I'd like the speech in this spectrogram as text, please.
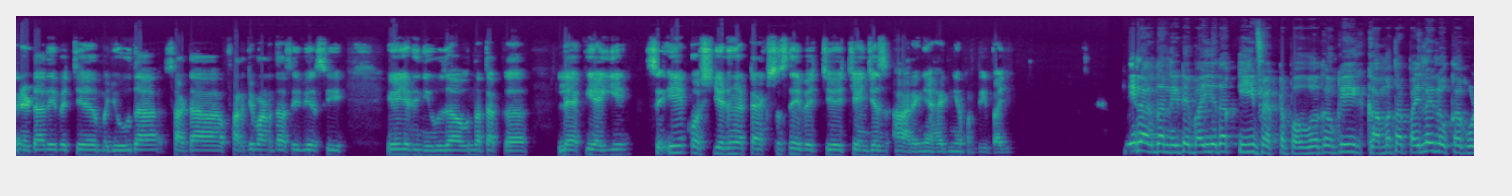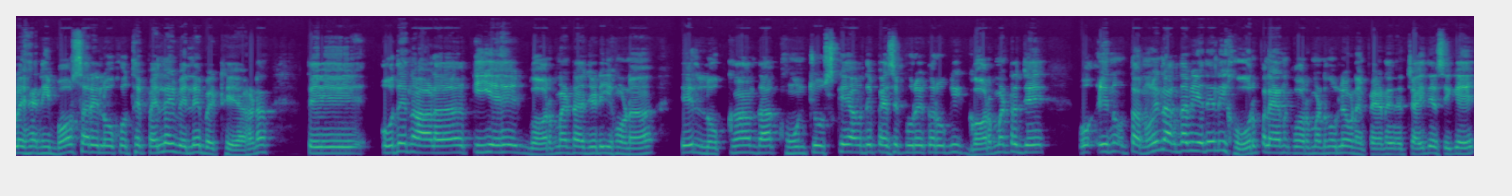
ਕੈਨੇਡਾ ਦੇ ਵਿੱਚ ਮੌਜੂਦ ਆ ਸਾਡਾ ਫਰਜ਼ ਬਣਦਾ ਸੀ ਵੀ ਅਸੀਂ ਇਹ ਜਿਹੜੀ ਨਿਊਜ਼ ਆ ਉਹਨਾਂ ਤੱਕ ਲੈ ਕੇ ਆਈਏ। ਸੋ ਇਹ ਕੁਝ ਜਿਹੜੀਆਂ ਟੈਕਸਸ ਦੇ ਵਿੱਚ ਚੇਂਜਸ ਆ ਰਹੀਆਂ ਹੈਗੀਆਂ ਪ੍ਰਦੀਪ ਭਾਜੀ। ਕੀ ਲੱਗਦਾ ਨੀਟੇ ਬਾਈ, ਇਹਦਾ ਕੀ ਇਫੈਕਟ ਪਊਗਾ? ਕਿਉਂਕਿ ਕੰਮ ਤਾਂ ਪਹਿਲਾਂ ਹੀ ਲੋਕਾਂ ਕੋਲੇ ਹੈ ਨਹੀਂ। ਬਹੁਤ ਸਾਰੇ ਲੋਕ ਉੱਥੇ ਪਹਿਲਾਂ ਹੀ ਵਿਹਲੇ ਬੈਠੇ ਆ, ਹਨਾ? ਤੇ ਉਹਦੇ ਨਾਲ ਕੀ ਇਹ ਗਵਰਨਮੈਂਟ ਆ ਜਿਹੜੀ ਹੁਣ, ਇਹ ਲੋਕਾਂ ਦਾ ਖੂਨ ਚੂਸ ਕੇ ਆਪਦੇ ਪੈਸੇ ਪੂਰੇ ਕਰੂਗੀ? ਗਵਰਨਮੈਂਟ ਜੇ ਉਹ ਇਹਨੂੰ, ਤੁਹਾਨੂੰ ਨਹੀਂ ਲੱਗਦਾ ਵੀ ਇਹਦੇ ਲਈ ਹੋਰ ਪਲਾਨ ਗਵਰਨਮੈਂਟ ਨੂੰ ਲਿਆਉਣੇ ਪੈਣੇ ਚਾਹੀਦੇ ਸੀਗੇ?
